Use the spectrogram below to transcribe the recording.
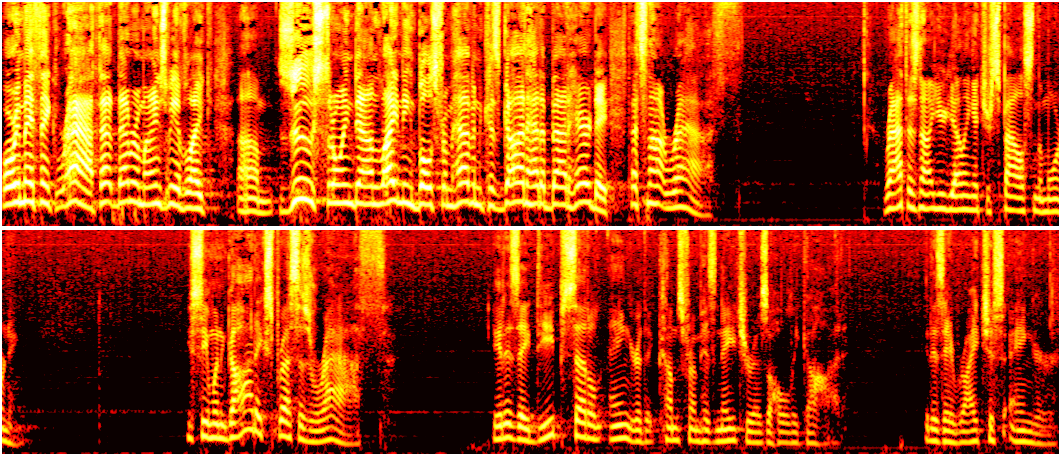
Or we may think wrath. That, that reminds me of like um, Zeus throwing down lightning bolts from heaven because God had a bad hair day. That's not wrath. Wrath is not you yelling at your spouse in the morning. You see, when God expresses wrath, it is a deep settled anger that comes from his nature as a holy God. It is a righteous anger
